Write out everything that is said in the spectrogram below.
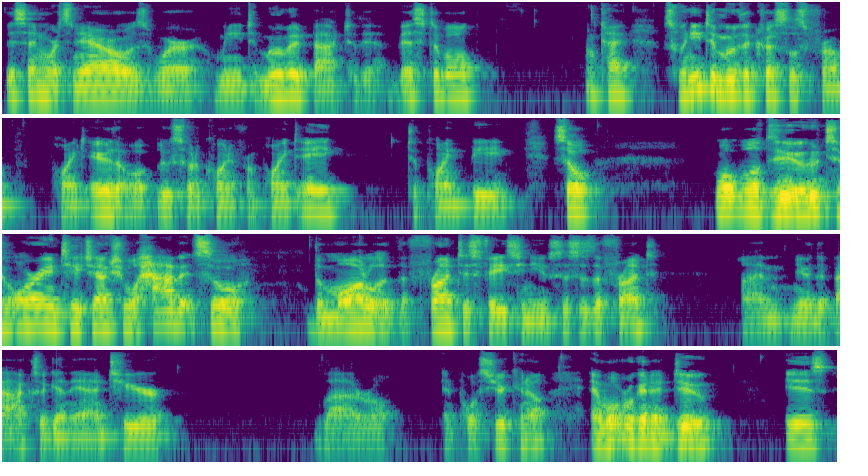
This end where it's narrow is where we need to move it back to the vestibule. Okay, so we need to move the crystals from point A, or the loose sort of otoconia from point A to point B. So what we'll do to orientate actually we'll have it so the model at the front is facing you. So this is the front. I'm near the back. So again, the anterior, lateral, and posterior canal. And what we're gonna do is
